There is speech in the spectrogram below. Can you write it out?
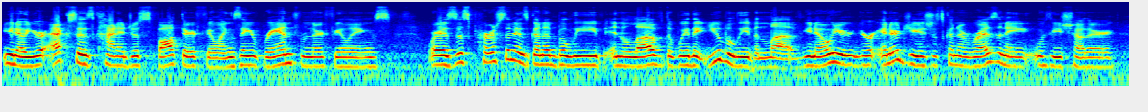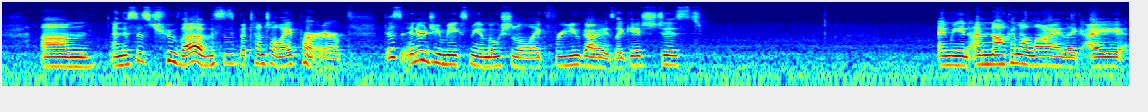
you know, your exes kind of just fought their feelings, they ran from their feelings. Whereas this person is going to believe in love the way that you believe in love. You know, your, your energy is just going to resonate with each other. Um, and this is true love. This is a potential life partner. This energy makes me emotional, like for you guys. Like, it's just. I mean, I'm not going to lie. Like, I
